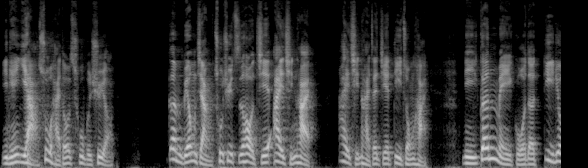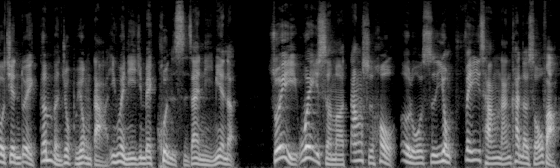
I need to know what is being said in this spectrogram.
你连亚速海都出不去哦，更不用讲出去之后接爱琴海，爱琴海再接地中海，你跟美国的第六舰队根本就不用打，因为你已经被困死在里面了。所以，为什么当时候俄罗斯用非常难看的手法？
